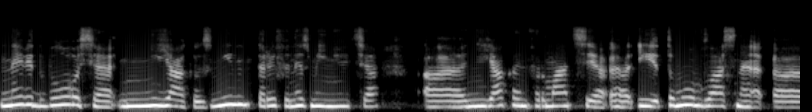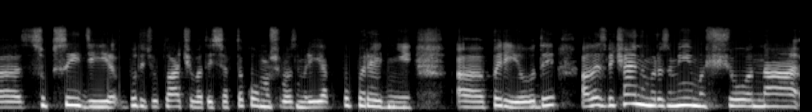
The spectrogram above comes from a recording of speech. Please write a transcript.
не відбулося ніяких змін, тарифи не змінюються. Ніяка інформація, е, і тому власне е, субсидії будуть виплачуватися в такому ж розмірі, як в попередні е, періоди. Але звичайно, ми розуміємо, що на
